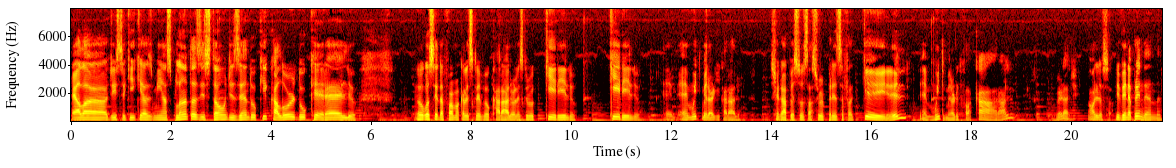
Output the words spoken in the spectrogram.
Ela disse aqui que as minhas plantas estão dizendo que calor do querelho. Eu gostei da forma que ela escreveu caralho. Ela escreveu querelho. Querelho. É, é muito melhor que caralho. Chegar a pessoa estar surpresa e falar querelho é muito melhor do que falar caralho. Verdade. Olha só. Vivendo e aprendendo, né?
